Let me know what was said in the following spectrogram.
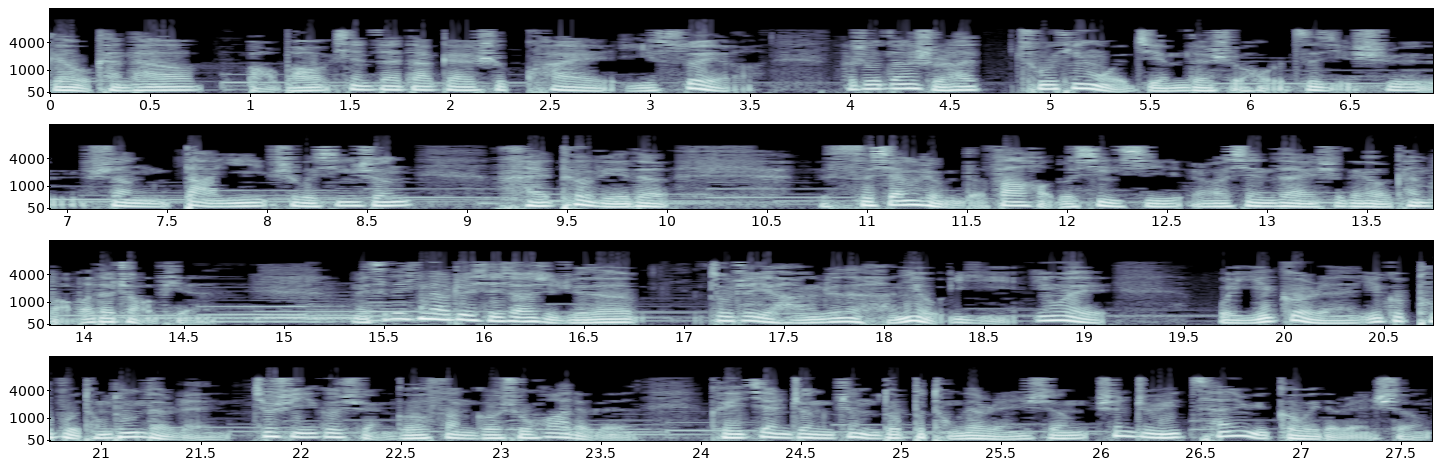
给我看他宝宝，现在大概是快一岁了。他说当时他初听我节目的时候，自己是上大一，是个新生，还特别的思乡什么的，发好多信息。然后现在是在给我看宝宝的照片。每次都听到这些消息，觉得做这一行真的很有意义，因为。我一个人，一个普普通通的人，就是一个选歌、放歌、说话的人，可以见证这么多不同的人生，甚至于参与各位的人生。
